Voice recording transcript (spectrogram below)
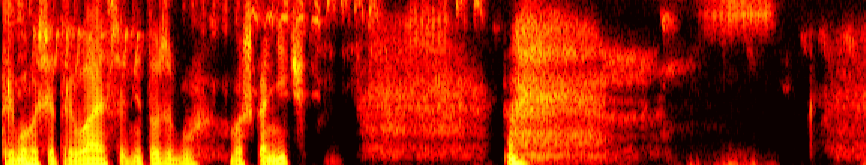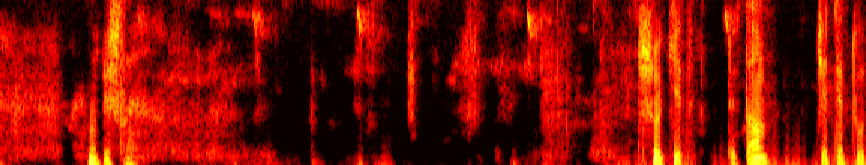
Тривога ще триває, сьогодні теж був важка ніч. Ну, пішли. Що, кіт? Ти там чи ти тут?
